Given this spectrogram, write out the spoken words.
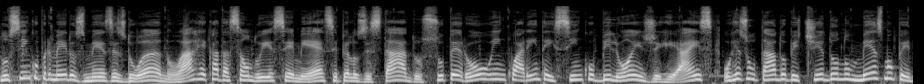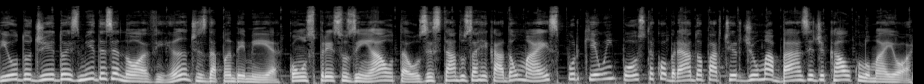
Nos cinco primeiros meses do ano, a arrecadação do ICMS pelos estados superou em 45 bilhões de reais o resultado obtido no mesmo período de 2019, antes da pandemia. Com os preços em alta, os estados arrecadam mais porque o imposto é cobrado a partir de uma base de cálculo maior.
